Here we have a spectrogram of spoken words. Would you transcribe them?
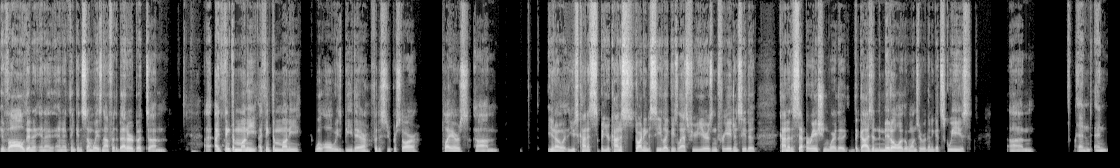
evolved, and and I and I think in some ways not for the better. But um, I, I think the money. I think the money will always be there for the superstar players. Um, you know, you kind of, but you're kind of starting to see like these last few years in free agency, the kind of the separation where the the guys in the middle are the ones who are going to get squeezed. Um, and and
